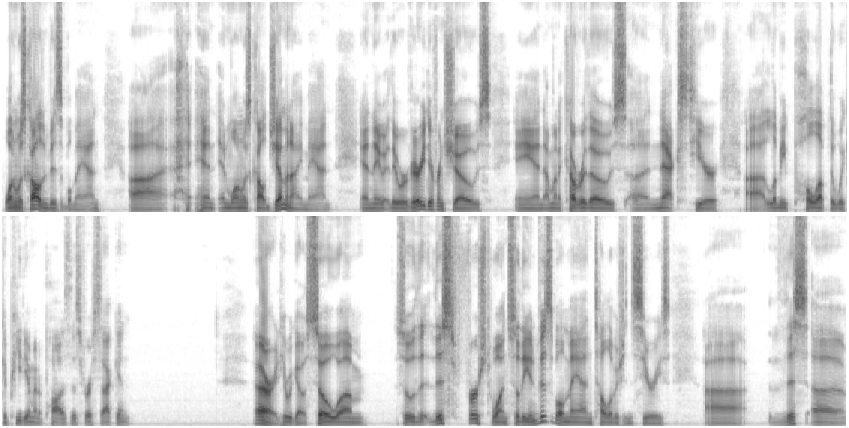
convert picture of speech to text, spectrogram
One was called Invisible Man, uh, and and one was called Gemini Man, and they they were very different shows. And I'm going to cover those uh, next here. Uh, let me pull up the Wikipedia. I'm going to pause this for a second. All right, here we go. So um, so th- this first one, so the Invisible Man television series, uh, this uh,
